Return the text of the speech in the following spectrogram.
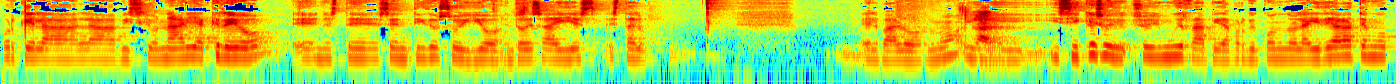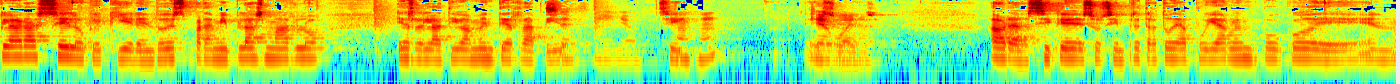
porque la, la visionaria creo en este sentido soy yo, entonces ahí es, está el, el valor, ¿no? Y- Claro. Y, sí que soy, soy muy rápida, porque cuando la idea la tengo clara, sé lo que quiere. Entonces, para mí plasmarlo es relativamente rápido. Sencillo. Sí. Qué Eso bueno. es. Ahora sí que eso siempre trato de apoyarme un poco de- en,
